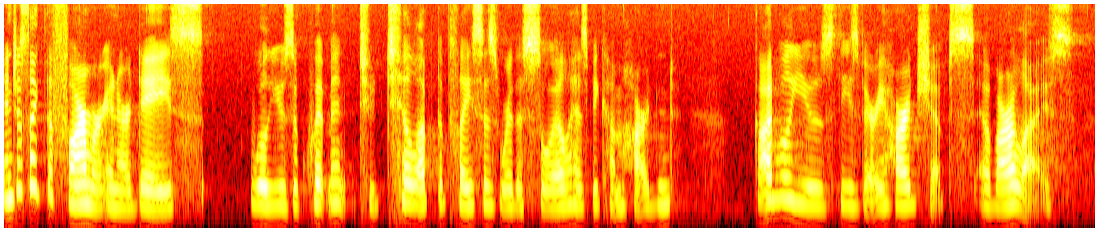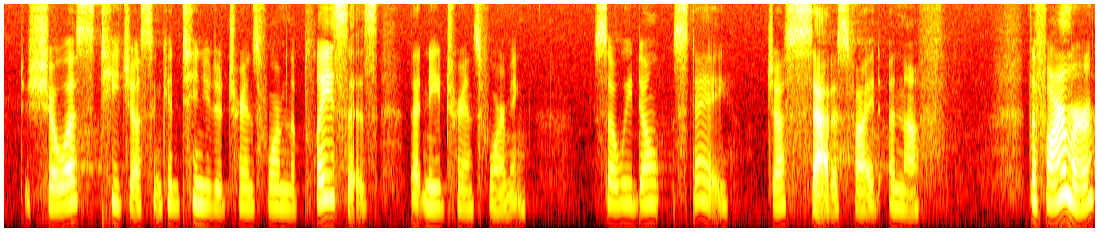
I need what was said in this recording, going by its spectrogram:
And just like the farmer in our days will use equipment to till up the places where the soil has become hardened, God will use these very hardships of our lives to show us, teach us, and continue to transform the places that need transforming so we don't stay just satisfied enough. The farmer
